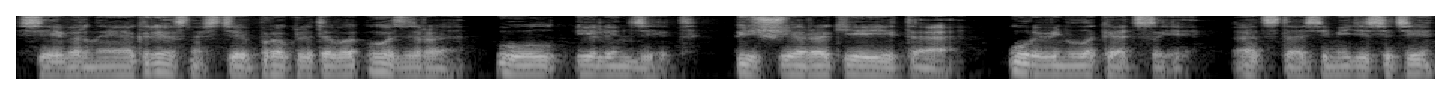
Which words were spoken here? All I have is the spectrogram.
Северные окрестности проклятого озера Ул и Лендит. Пещера Киита. Уровень локации от 170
